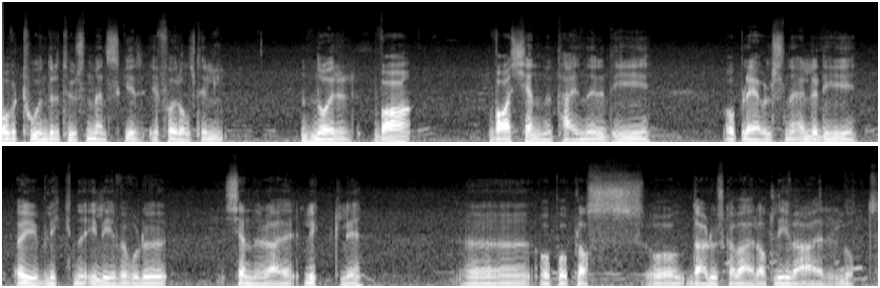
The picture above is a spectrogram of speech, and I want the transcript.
over 200 000 mennesker i forhold til når Hva, hva kjennetegner de opplevelsene eller de øyeblikkene i livet hvor du kjenner deg lykkelig, øh, og på plass og der du skal være, at livet er godt.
